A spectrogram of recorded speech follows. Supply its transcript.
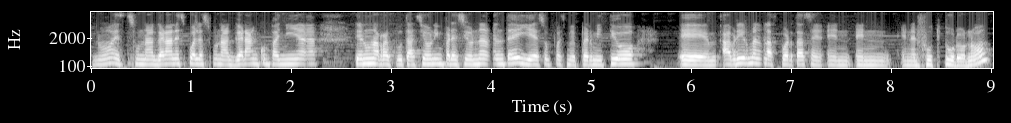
¿no? Es una gran escuela, es una gran compañía, tiene una reputación impresionante y eso pues me permitió eh, abrirme las puertas en, en, en el futuro, ¿no?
